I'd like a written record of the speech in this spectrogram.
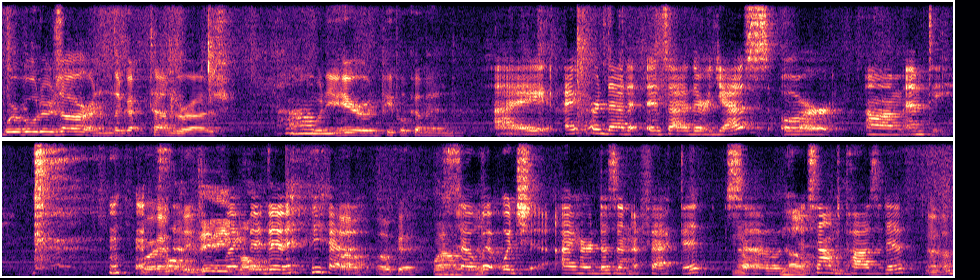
where voters are in the town garage? What do you hear when people come in? I, I heard that it's either yes or um, empty. Or Oh, empty? did he Like they didn't, yeah. Oh, okay. Well, So, but which I heard doesn't affect it, so No. it sounds positive, Uh-huh,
